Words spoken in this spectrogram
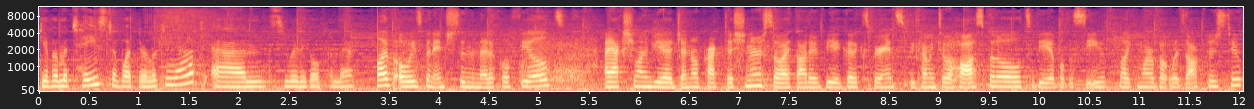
give them a taste of what they're looking at and see where they go from there. I've always been interested in the medical field. I actually want to be a general practitioner, so I thought it would be a good experience to be coming to a hospital to be able to see like more about what doctors do.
